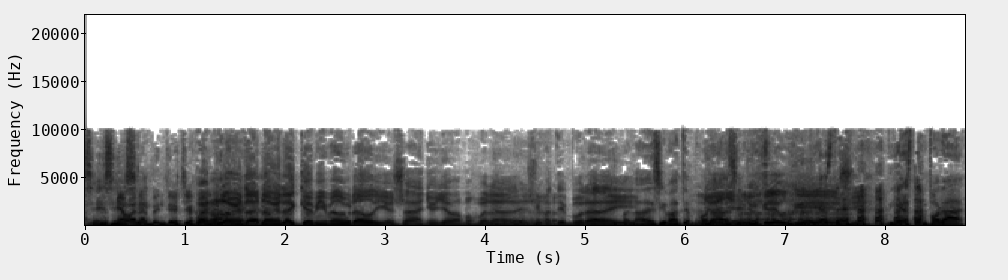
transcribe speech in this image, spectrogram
sí, sí, Me avalan sí. 28 Bueno, años. la verdad, la verdad es que a mí me ha durado 10 años, ya vamos para la décima temporada y... Para la décima temporada. Yo- sí. yo- yo creo que... Diez, sí. diez temporadas.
